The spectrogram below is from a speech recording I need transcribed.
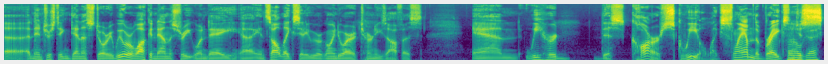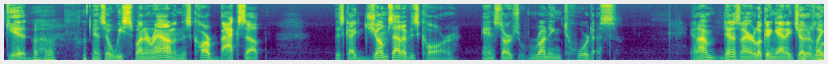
uh, an interesting Dennis story. We were walking down the street one day uh, in Salt Lake City. We were going to our attorney's office, and we heard this car squeal, like slam the brakes and Okay. just skid. Uh huh. and so we spun around, and this car backs up. This guy jumps out of his car and starts running toward us. And I'm Dennis and I are looking at each other Like,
